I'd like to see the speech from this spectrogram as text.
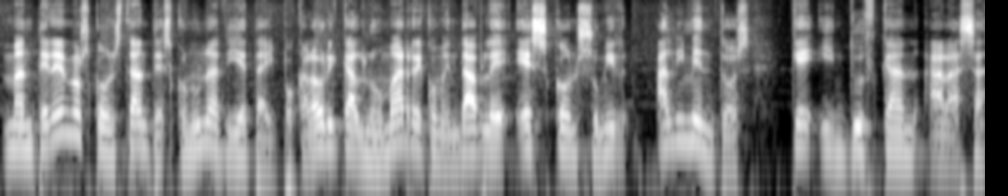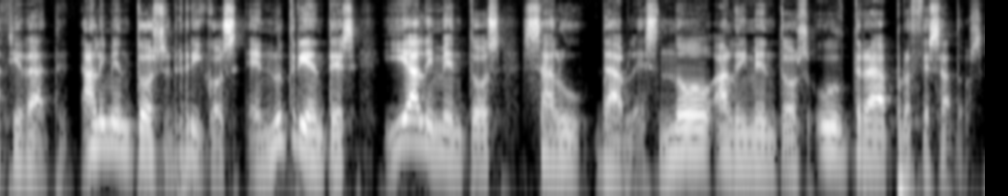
mantenernos constantes con una dieta hipocalórica, lo más recomendable es consumir alimentos que induzcan a la saciedad, alimentos ricos en nutrientes y alimentos saludables, no alimentos ultraprocesados.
